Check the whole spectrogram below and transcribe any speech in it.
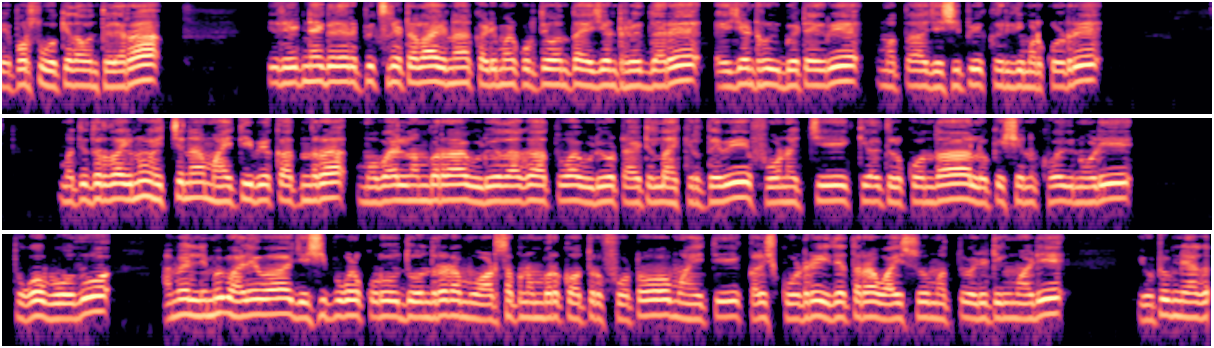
ಪೇಪರ್ಸು ಓಕೆ ಅದಾವ ಅಂತ ಹೇಳ್ಯಾರ. ಈ ರೇಟ್ನಾಗ ಫಿಕ್ಸ್ ರೇಟ್ ಅಲ್ಲ, ಇನ್ನು ಕಡಿಮೆ ಮಾಡಿ ಕೊಡ್ತೀವಿ ಅಂತ ಏಜೆಂಟ್ ಹೇಳಿದ್ದಾರೆ. ಏಜೆಂಟ್ ಹೋಗಿ ಭೇಟಿಯಾಗ್ರಿ ಮತ್ತು ಜೆ ಸಿ ಪಿ ಖರೀದಿ ಮಾಡ್ಕೊಳ್ರಿ. ಮತ್ತು ಇದ್ರದಾಗ ಇನ್ನೂ ಹೆಚ್ಚಿನ ಮಾಹಿತಿ ಬೇಕಾತಂದ್ರೆ ಮೊಬೈಲ್ ನಂಬರ ವಿಡಿಯೋದಾಗ ಅಥವಾ ವಿಡಿಯೋ ಟೈಟಲ್ ಹಾಕಿರ್ತೇವೆ. ಫೋನ್ ಹಚ್ಚಿ ಕೇಳಿ ತಿಳ್ಕೊಂಡ ಲೊಕೇಶನ್ಗೆ ಹೋಗಿ ನೋಡಿ ತೊಗೋಬೋದು. ಆಮೇಲೆ ನಿಮಗೆ ಹಳೆಯ ಜೆ ಸಿ ಪಿಗಳು ಕೊಡೋದು ಅಂದ್ರೆ ನಮ್ಮ ವಾಟ್ಸಪ್ ನಂಬರ್ಗೆ ಕತ್ರ ಫೋಟೋ ಮಾಹಿತಿ ಕಳಿಸ್ಕೊಡ್ರಿ ಇದೇ ಥರ ವಾಯ್ಸು ಮತ್ತು ಎಡಿಟಿಂಗ್ ಮಾಡಿ ಯೂಟ್ಯೂಬ್ನ್ಯಾಗ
